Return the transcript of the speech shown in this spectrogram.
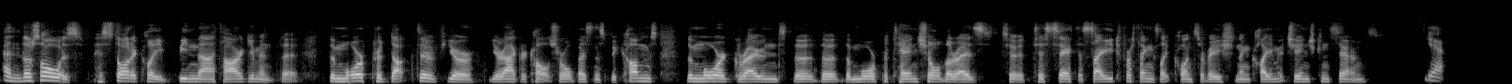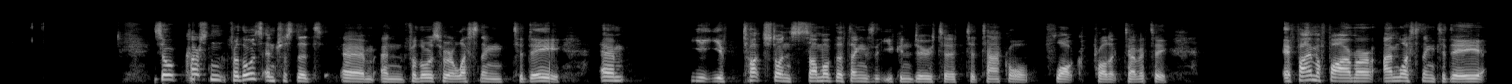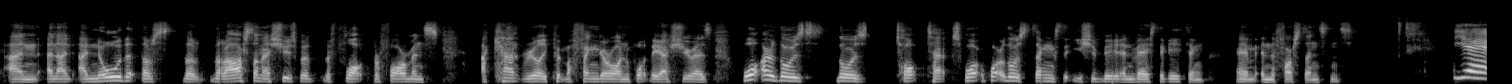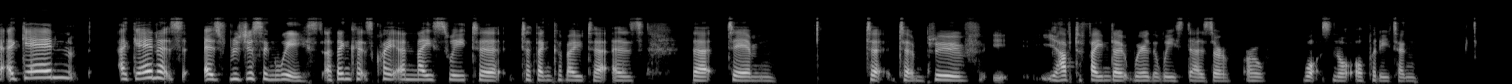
And there's always historically been that argument that the more productive your your agricultural business becomes, the more ground, the the, the more potential there is to, to set aside for things like conservation and climate change concerns. Yeah. So, Kirsten, for those interested um, and for those who are listening today, um, you, you've touched on some of the things that you can do to, to tackle flock productivity if I'm a farmer, I'm listening today, and and I, I know that there's there, there are some issues with with flock performance. I can't really put my finger on what the issue is. What are those those top tips? What what are those things that you should be investigating um, in the first instance? Yeah, again, again, it's it's reducing waste. I think it's quite a nice way to to think about it. Is that um, to to improve, you have to find out where the waste is or or what's not operating.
